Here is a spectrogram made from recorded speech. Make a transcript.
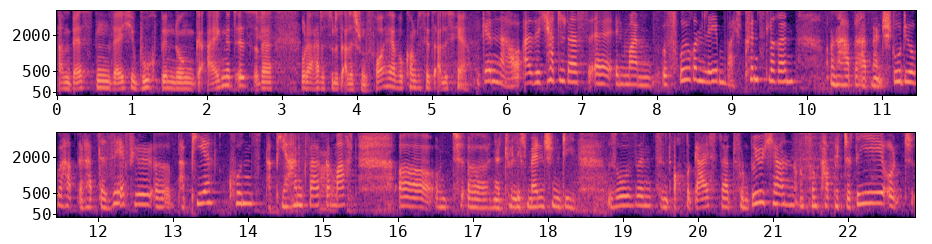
am besten welche Buchbindung geeignet ist? Oder, oder hattest du das alles schon vorher? Wo kommt es jetzt alles her? Genau, also ich hatte das äh, in meinem früheren Leben, war ich Künstlerin und habe hab mein Studio gehabt und habe da sehr viel äh, Papierkunst, Papierhandwerk ah, okay. gemacht. Und äh, natürlich Menschen, die so sind, sind auch begeistert von Büchern und von Papeterie. Und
